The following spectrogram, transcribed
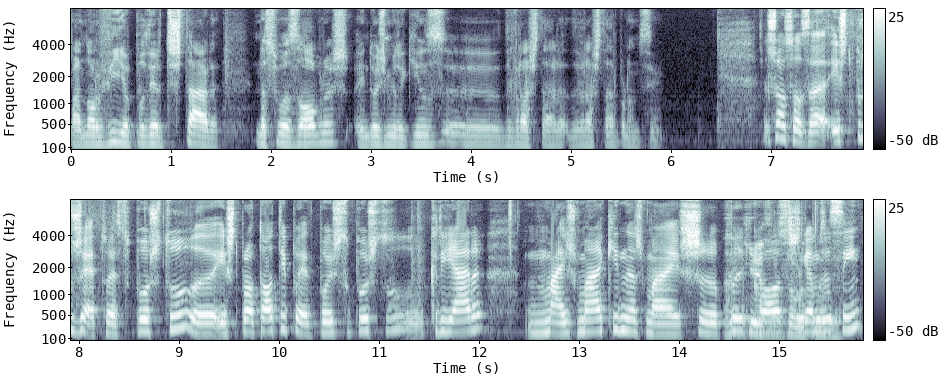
a Norvia poder testar nas suas obras em 2015 uh, eh, deverá estar deverá estar pronto, sim. João Sousa, este projeto é suposto, eh, este protótipo é depois suposto criar mais máquinas, mais eh, pacotes, digamos assim,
